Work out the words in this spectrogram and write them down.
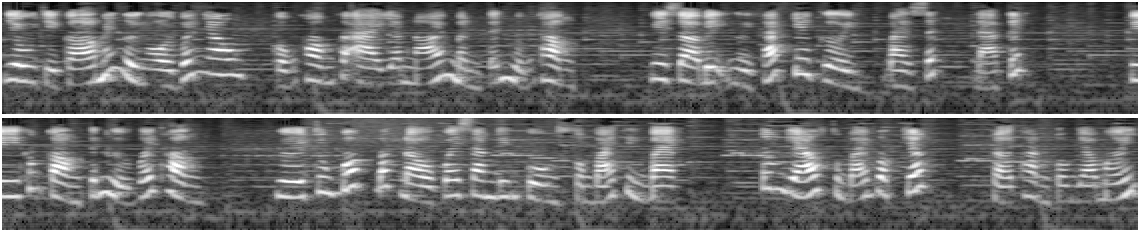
Dù chỉ có mấy người ngồi với nhau, cũng không có ai dám nói mình tín ngưỡng thần, vì sợ bị người khác chê cười, bài xích, đã kích vì không còn tín ngưỡng với thần. Người Trung Quốc bắt đầu quay sang điên cuồng sùng bái tiền bạc, tôn giáo sùng bái vật chất, trở thành tôn giáo mới.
